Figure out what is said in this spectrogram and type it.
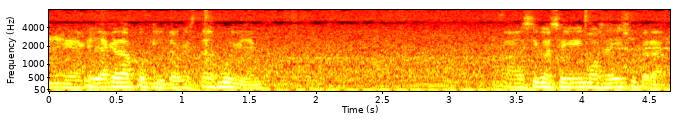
Venga, que ya queda poquito, que estás muy bien. A ver si conseguimos ahí superarlo.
